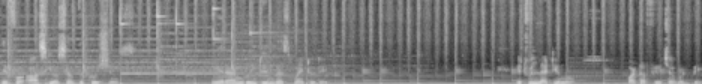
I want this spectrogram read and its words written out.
Therefore, ask yourself the questions where I am going to invest my today. It will let you know what our future would be.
